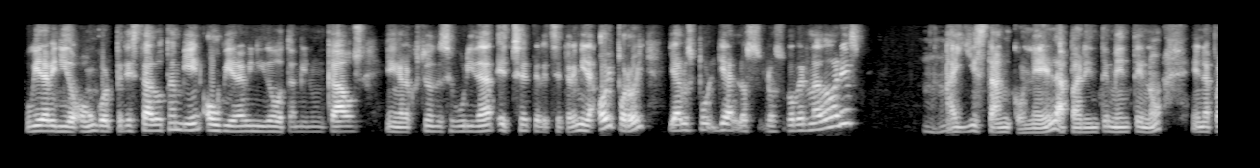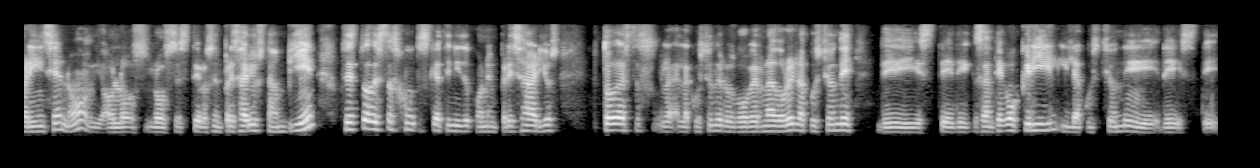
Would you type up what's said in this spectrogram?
hubiera venido o un golpe de Estado también, o hubiera venido también un caos en la cuestión de seguridad, etcétera, etcétera. Mira, hoy por hoy ya los, ya los, los gobernadores Ahí están con él, aparentemente, ¿no? En apariencia, ¿no? O los, los, este, los empresarios también. O sea, todas estas juntas que ha tenido con empresarios, toda esta la, la, cuestión de los gobernadores, la cuestión de, de, este, de Santiago Krill y la cuestión de, de este,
